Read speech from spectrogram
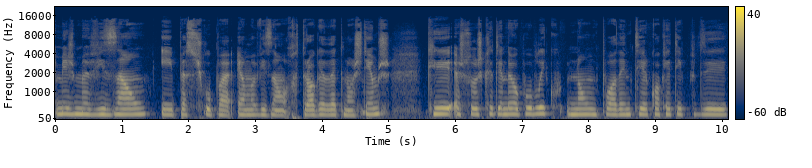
a mesma visão, e peço desculpa, é uma visão retrógrada que nós temos, que as pessoas que atendem ao público não podem ter qualquer tipo de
